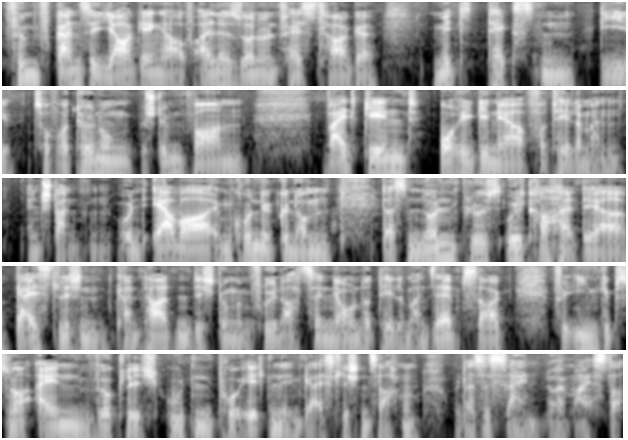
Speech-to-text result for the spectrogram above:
Fünf ganze Jahrgänge auf alle Sonn- und Festtage mit Texten, die zur Vertönung bestimmt waren, weitgehend originär für Telemann entstanden. Und er war im Grunde genommen das Nonplusultra der geistlichen Kantatendichtung im frühen 18. Jahrhundert. Telemann selbst sagt, für ihn gibt es nur einen wirklich guten Poeten in geistlichen Sachen und das ist sein Neumeister.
